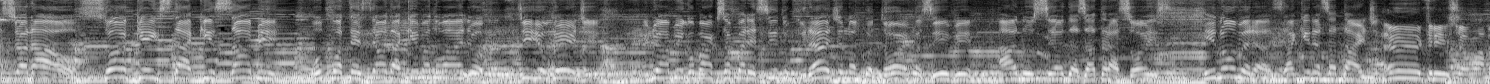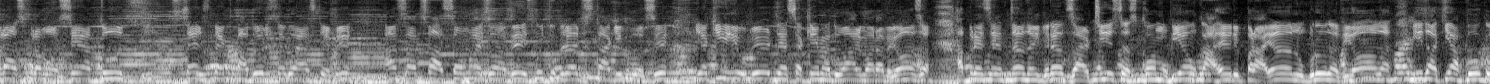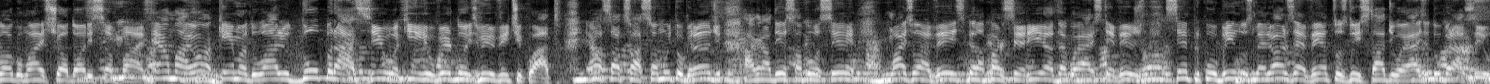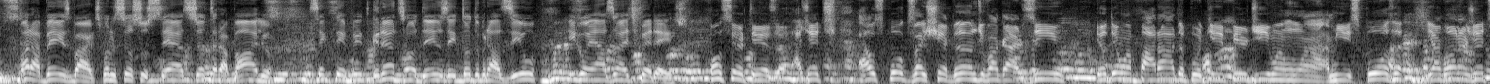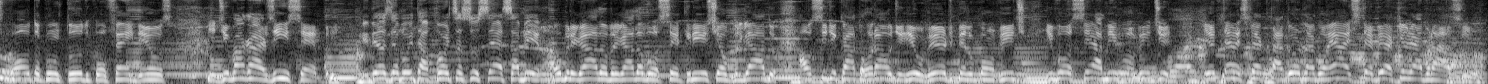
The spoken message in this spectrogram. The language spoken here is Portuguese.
Sensacional! Só quem está aqui sabe o potencial da queima do alho de Rio Verde. E meu amigo Marcos Aparecido, grande locutor, inclusive, anunciando as atrações inúmeras aqui nessa tarde. Ei, Cristian, um abraço para você, a todos os telespectadores da Goiás TV. A satisfação mais uma vez muito grande estar aqui com você. E aqui em Rio Verde, nessa queima do alho maravilhosa, apresentando aí grandes artistas como Bião Carreiro e Praiano, Bruna Viola e daqui a pouco, logo mais, Teodoro e Sampaio. É a maior queima do alho do Brasil aqui em Rio Verde 2024. É uma satisfação muito grande. Agradeço a você mais uma vez pela parceria da Goiás TV, sempre cobrindo os melhores eventos do estado de Goiás e do Brasil. Parabéns, Marcos, pelo seu sucesso, seu trabalho. Você que tem feito grandes rodeios em todo o Brasil e Goiás não é diferente. Com certeza. A gente aos poucos vai chegando devagarzinho. Eu dei uma parada porque perdi uma, uma- a minha esposa e agora a gente volta com tudo, com fé em Deus e devagarzinho sempre. Que Deus dê muita força e sucesso, amigo. Obrigado, obrigado a você, Christian. Obrigado ao Sindicato Rural de Rio Verde pelo convite. E você, amigo ouvinte e telespectador da Goiás TV, aquele abraço.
